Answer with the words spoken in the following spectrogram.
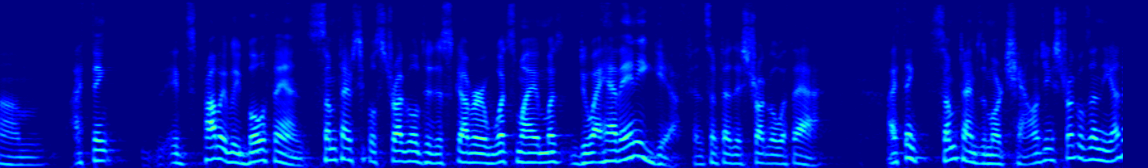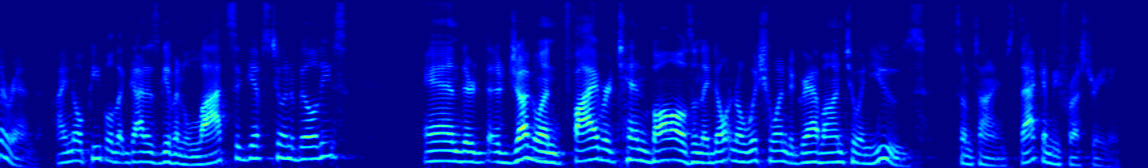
Um, I think it's probably both ends. Sometimes people struggle to discover what's my, do I have any gift? And sometimes they struggle with that. I think sometimes the more challenging struggles on the other end. I know people that God has given lots of gifts to and abilities, and they're, they're juggling five or ten balls and they don't know which one to grab onto and use sometimes. That can be frustrating.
